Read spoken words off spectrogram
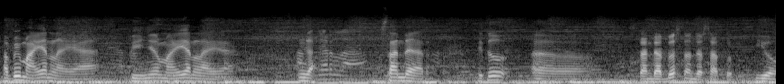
Tapi lumayan lah ya. Fee-nya lumayan lah ya. Enggak. standar lah. Standar. Itu eh standar 2 standar 1? yo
